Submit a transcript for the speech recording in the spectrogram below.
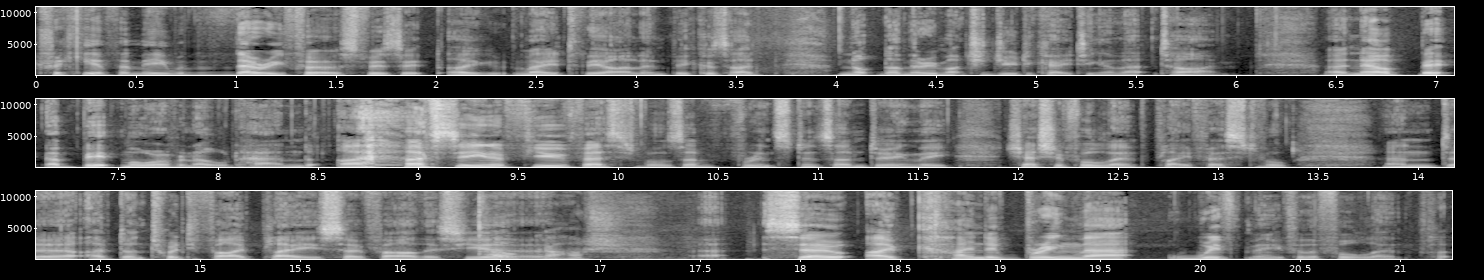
trickier for me with the very first visit I made to the island because I'd not done very much adjudicating at that time. Uh, now a bit, a bit more of an old hand. I, I've seen a few festivals. I'm, for instance, I'm doing the Cheshire Full Length Play Festival, and uh, I've done 25 plays so far this year. Oh, gosh. so I kind of bring that with me for the full length pl-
